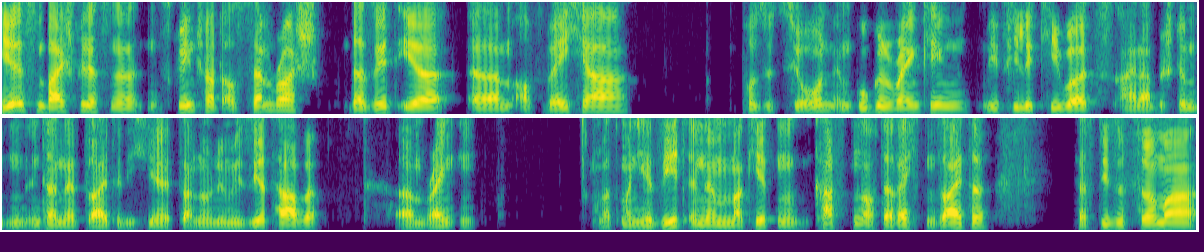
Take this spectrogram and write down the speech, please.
Hier ist ein Beispiel, das ist eine, ein Screenshot aus SEMrush. Da seht ihr, ähm, auf welcher Position im Google-Ranking, wie viele Keywords einer bestimmten Internetseite, die ich hier jetzt anonymisiert habe, ähm, ranken. Was man hier sieht in dem markierten Kasten auf der rechten Seite, dass diese Firma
